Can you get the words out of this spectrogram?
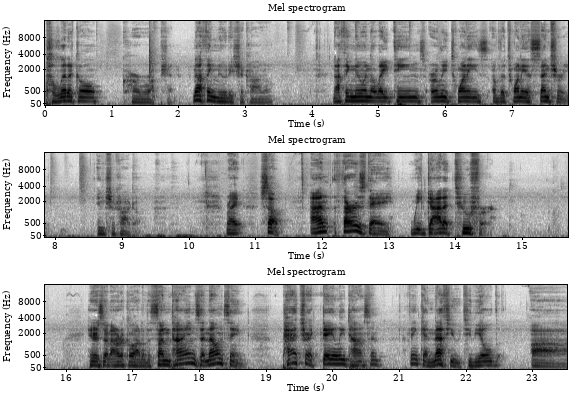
Political corruption. Nothing new to Chicago. Nothing new in the late teens, early 20s of the 20th century in Chicago. Right? So, on Thursday, we got a twofer. Here's an article out of the Sun Times announcing Patrick Daley Thompson, I think a nephew to the old, uh,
